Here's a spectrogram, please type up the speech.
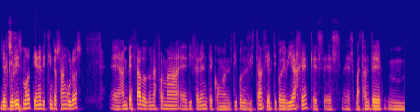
del turismo sí. tiene distintos ángulos. Eh, ha empezado de una forma eh, diferente con el tipo de distancia, el tipo de viaje, que es, es, es bastante mm,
